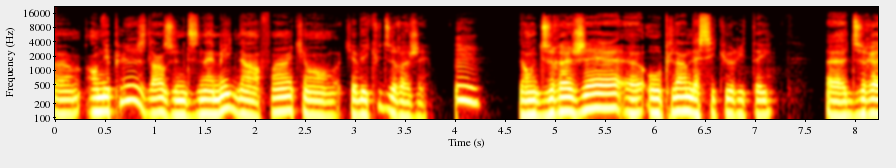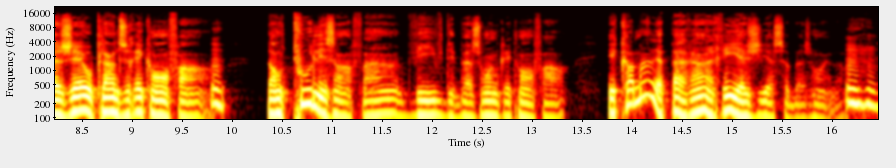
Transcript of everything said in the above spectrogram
euh, on est plus dans une dynamique d'enfants qui ont, qui a vécu du rejet. Mm. Donc, du rejet euh, au plan de la sécurité, euh, du rejet au plan du réconfort. Mm. Donc, tous les enfants vivent des besoins de réconfort. Et comment le parent réagit à ce besoin-là? Mhm.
